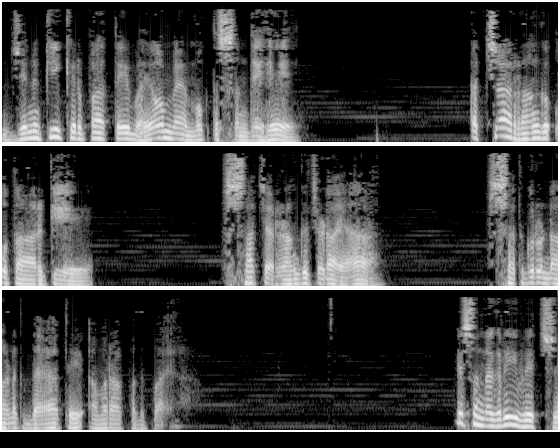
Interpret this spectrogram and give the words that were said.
ਜਿਨ ਕੀ ਕਿਰਪਾ ਤੇ ਭਇਓ ਮੈਂ ਮੁਕਤ ਸੰਦੇਹ। ਕੱਚਾ ਰੰਗ ਉਤਾਰ ਕੇ ਸੱਚ ਰੰਗ ਚੜਾਇਆ। ਸਤਿਗੁਰੂ ਨਾਨਕ ਦਇਆ ਤੇ ਅਮਰਾ ਪਦ ਪਾਇਆ। ਇਸ ਨਗਰੀ ਵਿੱਚ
